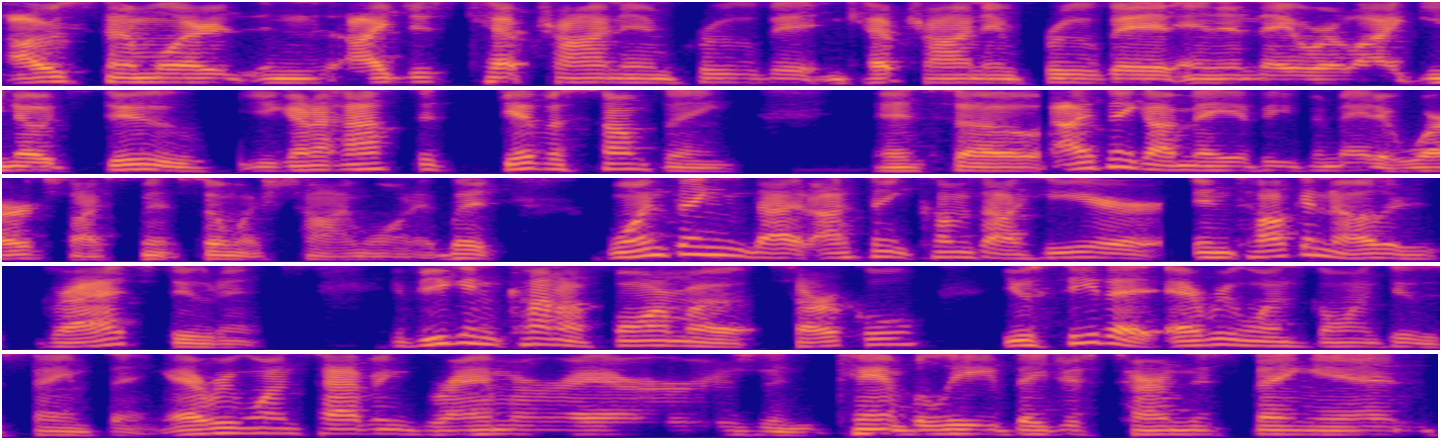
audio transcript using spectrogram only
I was similar and I just kept trying to improve it and kept trying to improve it. And then they were like, you know, it's due. You're going to have to give us something. And so I think I may have even made it worse. So I spent so much time on it. But one thing that I think comes out here in talking to other grad students, if you can kind of form a circle, you'll see that everyone's going through the same thing. Everyone's having grammar errors and can't believe they just turned this thing in.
